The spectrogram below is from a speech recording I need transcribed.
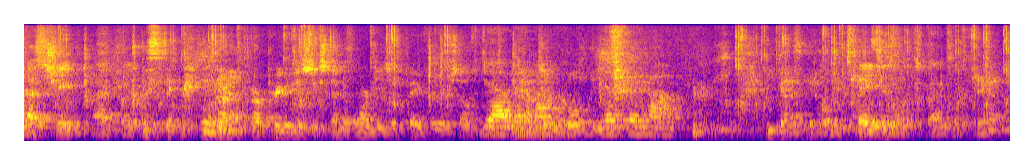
That's cheap, actually. Our our previous extended warranties have paid for themselves. too. Yeah, they Yeah, have, gold leaf. yes, they have. You guys get all these Cages are expensive. Yeah.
